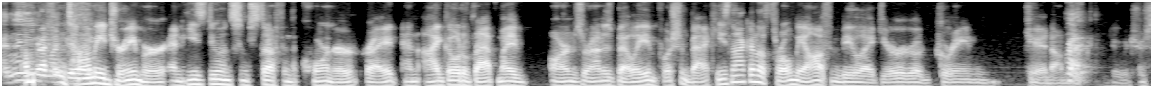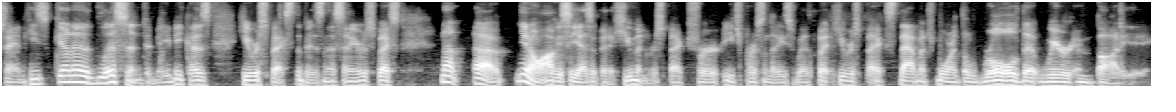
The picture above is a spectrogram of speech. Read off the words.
And then I'm repping Tommy like, Dreamer, and he's doing some stuff in the corner, right? And I go to wrap my arms around his belly and push him back. He's not gonna throw me off and be like, "You're a green kid. I'm right. not do what you're saying. He's gonna listen to me because he respects the business and he respects not uh, you know, obviously he has a bit of human respect for each person that he's with, but he respects that much more the role that we're embodying,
